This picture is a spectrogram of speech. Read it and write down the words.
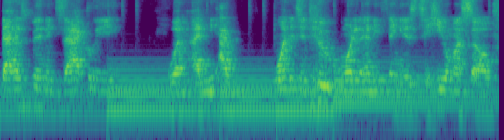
that has been exactly what I need. I wanted to do more than anything is to heal myself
